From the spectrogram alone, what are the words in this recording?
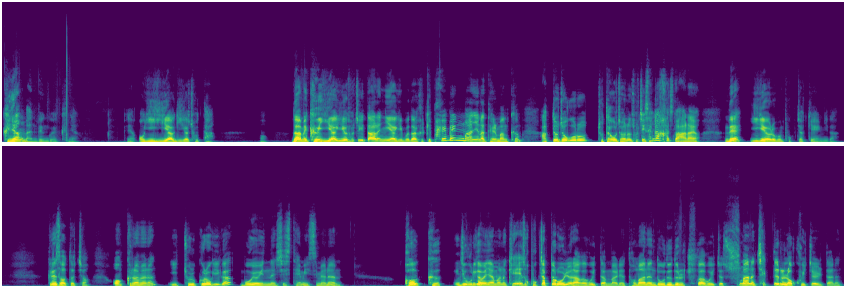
그냥 만든 거예요. 그냥. 그냥 어, 이 이야기가 좋다. 어? 그다음에 그 이야기가 솔직히 다른 이야기보다 그렇게 800만이나 될 만큼 압도적으로 좋다고 저는 솔직히 생각하지도 않아요. 근데 이게 여러분 복잡 게임입니다. 그래서 어떻죠? 어 그러면은 이 졸꾸러기가 모여 있는 시스템이 있으면은 거, 그 이제 우리가 왜냐하면 계속 복잡도를 올려 나가고 있단 말이에요. 더 많은 노드들을 추가하고 있죠. 수많은 책들을 넣고 있죠. 일단은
